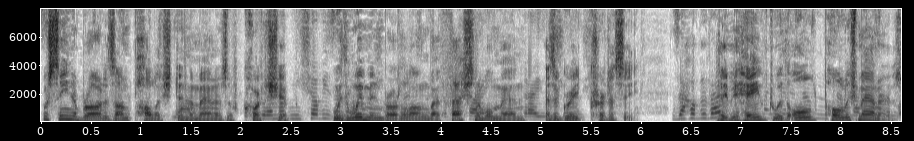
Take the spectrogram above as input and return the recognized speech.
were seen abroad as unpolished in the manners of courtship, with women brought along by fashionable men as a great courtesy. They behaved with old Polish manners.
